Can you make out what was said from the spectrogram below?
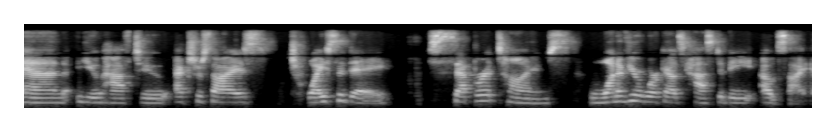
And you have to exercise twice a day, separate times. One of your workouts has to be outside.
